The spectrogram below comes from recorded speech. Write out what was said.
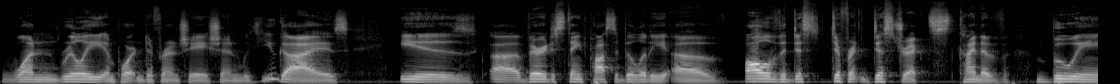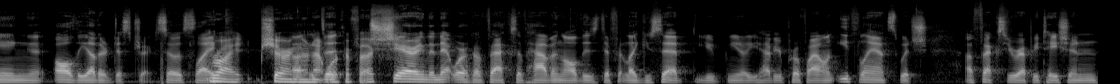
one really important differentiation with you guys is a very distinct possibility of all of the dis- different districts kind of buoying all the other districts. So it's like right sharing uh, their network the- effects sharing the network effects of having all these different, like you said, you you know you have your profile on ETHLance, which affects your reputation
